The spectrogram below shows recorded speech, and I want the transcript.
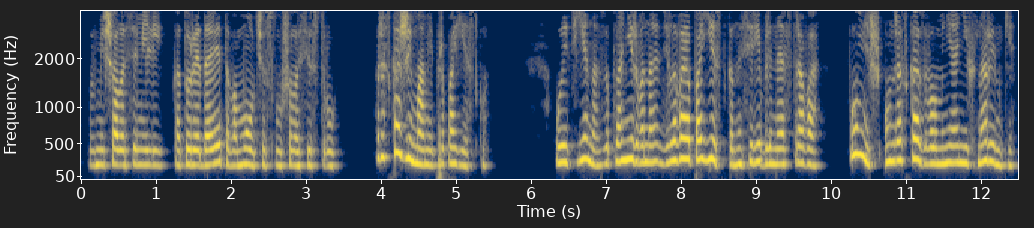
— вмешалась Амели, которая до этого молча слушала сестру. «Расскажи маме про поездку». У Этьена запланирована деловая поездка на Серебряные острова. Помнишь, он рассказывал мне о них на рынке?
